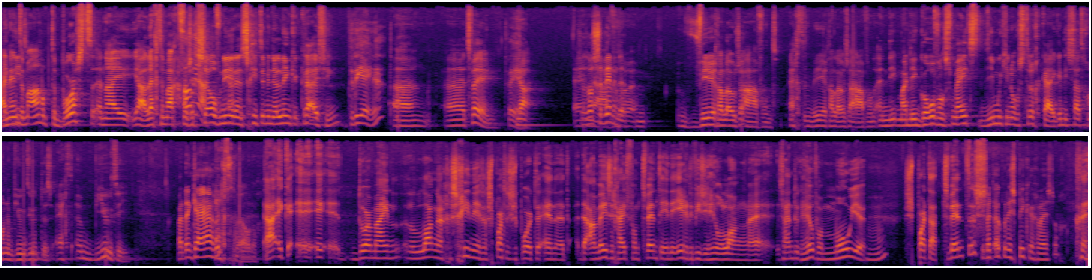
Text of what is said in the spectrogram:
Hij neemt niet. hem aan op de borst en hij ja, legt hem eigenlijk voor Oh, ja. zichzelf neer Ja. en schiet hem in de linker kruising. 3-1 hè? Eh, eh, 2-1. 2-1. Ja. dat was de winnende. Een weergaloze avond. Echt een weergaloze avond. En die, maar die goal van Smeets, die moet je nog eens terugkijken. Die staat gewoon op YouTube. Dat is echt een beauty. Waar denk jij aan? Echt geweldig. Ja, ik, eh, eh, door mijn lange geschiedenis als Sparta supporter en het, de aanwezigheid van Twente in de Eredivisie heel lang, eh, zijn natuurlijk heel veel mooie Mhm. Sparta Twentes. Je bent ook bij de speaker geweest, toch?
